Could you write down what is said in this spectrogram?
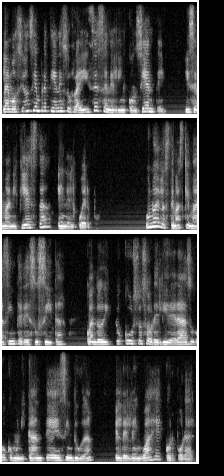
La emoción siempre tiene sus raíces en el inconsciente y se manifiesta en el cuerpo. Uno de los temas que más interés suscita cuando dicto cursos sobre liderazgo comunicante es sin duda el del lenguaje corporal.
